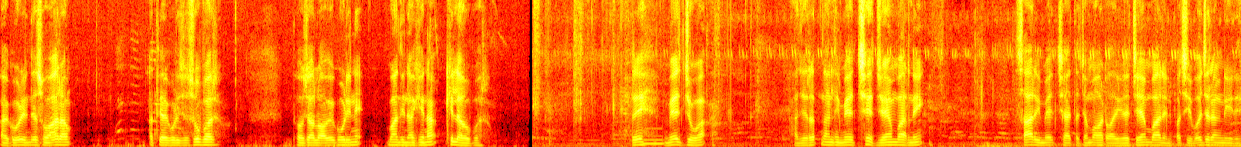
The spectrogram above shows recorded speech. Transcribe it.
આ ઘોડીને દેશું આરામ. અત્યારે ઘોડી છે સુભર. તો ચાલો હવે ઘોડીને બાંધી નાખીએ ના ખીલા ઉપર. અરે મેચ જોવા. આજે રત્નાની મેચ છે, જય અંબારની. સારી મેચ છે, આ તો જમાવટવાળી છે જયંબારની પછી બજરંગની રે.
